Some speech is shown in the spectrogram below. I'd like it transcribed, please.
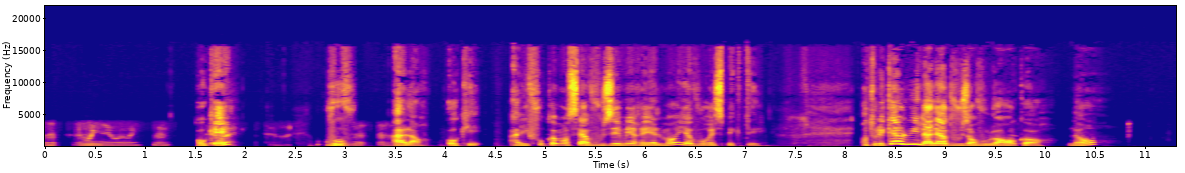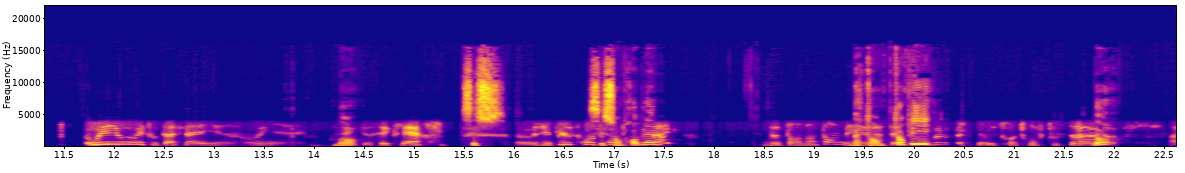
Mm, Oui, oui, oui. mm, OK? vrai. vous, Mm, mm. Alors, OK. Ah, il faut commencer à vous aimer réellement et à vous respecter. En tous les cas, lui, il a l'air de vous en vouloir encore, non? Oui, oui, oui, tout à fait. euh, Oui, Bon, c'est clair. c'est Euh, J'ai plus trop, c'est trop son de problème. contact de temps en temps, mais Bah, je tant, pis. veut parce qu'il se retrouve tout seul. Bon, Euh,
